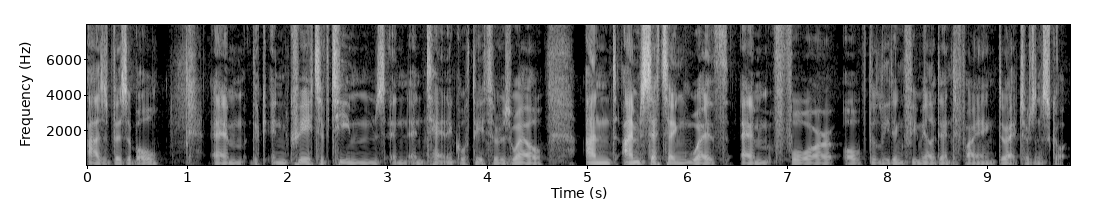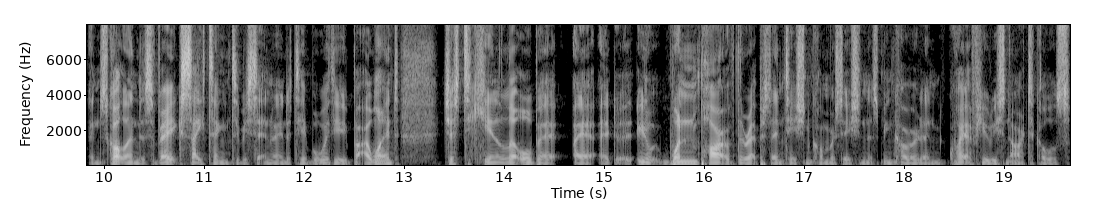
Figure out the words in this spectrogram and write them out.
as visible, um, the, in creative teams and in, technical theatre as well. And I'm sitting with um, four of the leading female identifying directors in, Scot- in Scotland. It's very exciting to be sitting around a table with you. But I wanted just to key in a little bit, uh, uh, you know, one part of the representation conversation that's been covered in quite a few recent articles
